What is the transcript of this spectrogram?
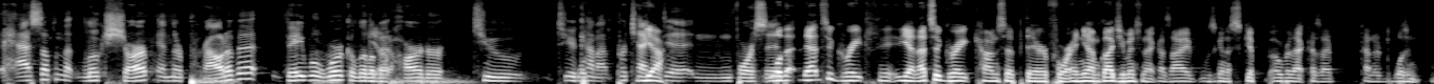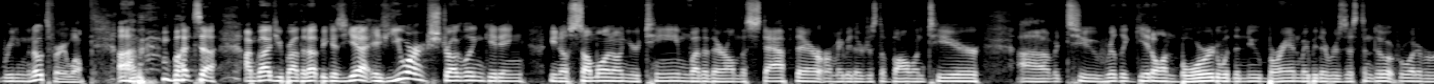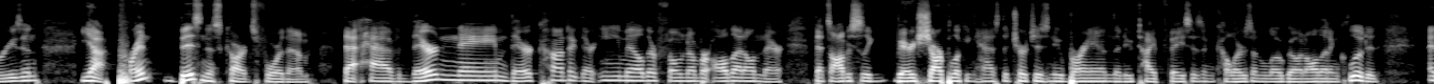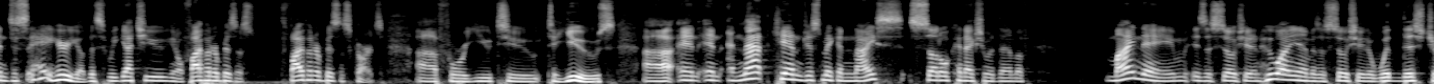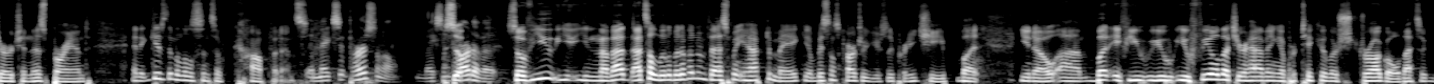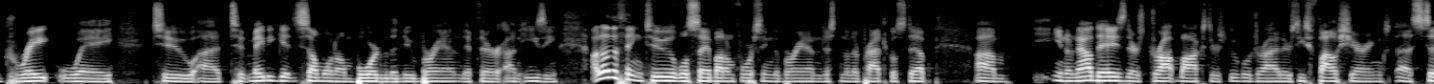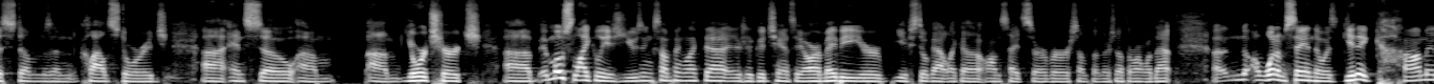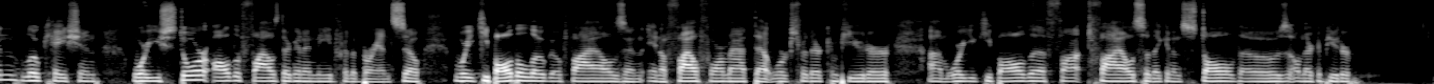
has something that looks sharp and they're proud of it, they will work a little yeah. bit harder to to well, kind of protect yeah. it and enforce it. Well, that, that's a great, th- yeah, that's a great concept there for, and yeah, I'm glad you mentioned that because I was going to skip over that because I kind of wasn't reading the notes very well. Um, but uh, I'm glad you brought that up because yeah, if you are struggling getting you know someone on your team, whether they're on the staff there or maybe they're just a volunteer, um, to really get on board with the new brand, maybe they're resistant to it for whatever reason. Yeah, print business cards for them that have their name, their contact, their email, their phone number, all that on there. That's obviously very sharp looking, has the church's new brand, the new typefaces and colors and logo and all that included and just say, hey, here you go. This we got you, you know, 500 business 500 business cards uh, for you to to use, uh, and and and that can just make a nice subtle connection with them of my name is associated and who I am is associated with this church and this brand, and it gives them a little sense of confidence. It makes it personal. It makes them so, part of it. So if you, you, you know that that's a little bit of an investment you have to make. You know, business cards are usually pretty cheap, but you know, um, but if you, you you feel that you're having a particular struggle, that's a great way to uh, to maybe get someone on board with a new brand if they're uneasy. Another thing too, we'll say about enforcing the brand, just another practical step. Um, you know nowadays there's dropbox there's google drive there's these file sharing uh, systems and cloud storage. Uh, and so um, um, your church uh, most likely is using something like that. There's a good chance they are. Maybe you're you've still got like a on-site server or something. There's nothing wrong with that. Uh, no, what I'm saying though is get a common location where you store all the files they're going to need for the brand. So where you keep all the logo files and in a file format that works for their computer, um, where you keep all the font files so they can install those on their computer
